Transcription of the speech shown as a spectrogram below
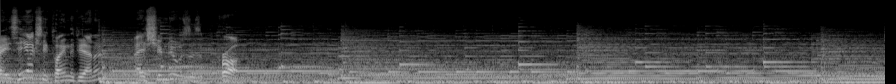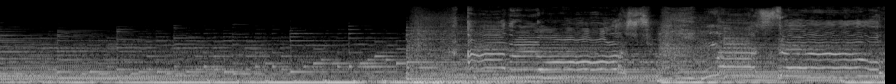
Wait, is he actually playing the piano? I assumed it was a prop. I've lost myself.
